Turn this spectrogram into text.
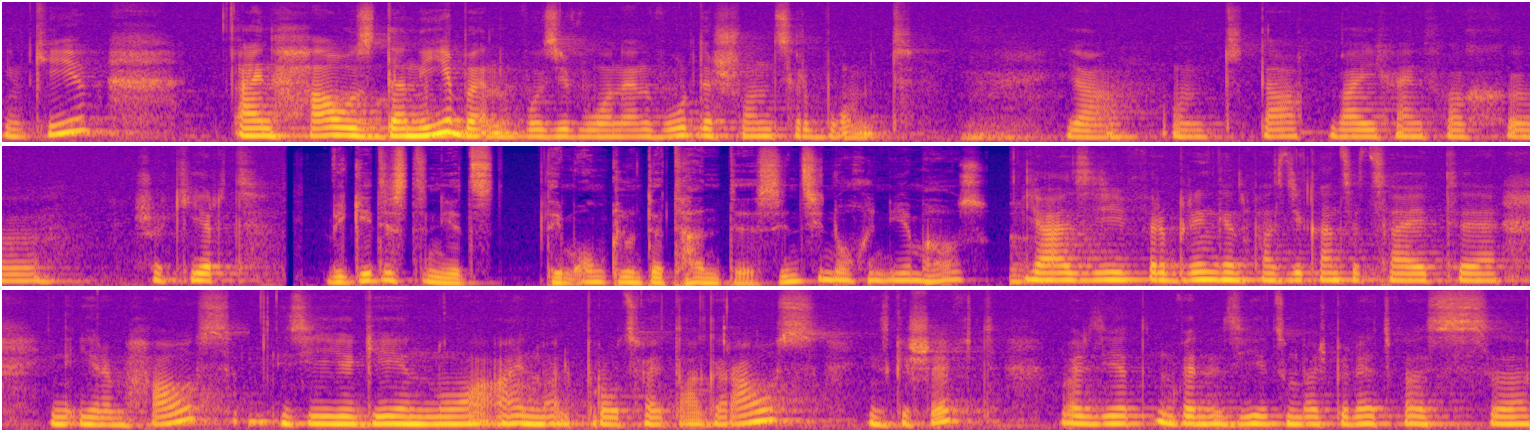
in Kiew. Ein Haus daneben, wo sie wohnen, wurde schon zerbombt. Ja, und da war ich einfach äh, schockiert. Wie geht es denn jetzt dem Onkel und der Tante? Sind sie noch in ihrem Haus? Ja, sie verbringen fast die ganze Zeit äh, in ihrem Haus. Sie gehen nur einmal pro zwei Tage raus ins Geschäft, weil sie, wenn sie zum Beispiel etwas äh,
